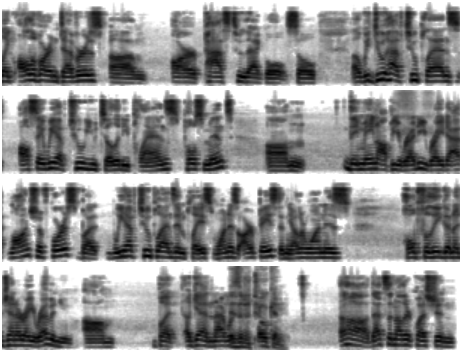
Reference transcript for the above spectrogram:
like, all of our endeavors, um, are passed to that goal. So, uh, we do have two plans. I'll say we have two utility plans post mint. Um, they may not be ready right at launch, of course, but we have two plans in place. One is art based, and the other one is hopefully going to generate revenue. Um, but again, that Is it a token? uh, that's another question.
